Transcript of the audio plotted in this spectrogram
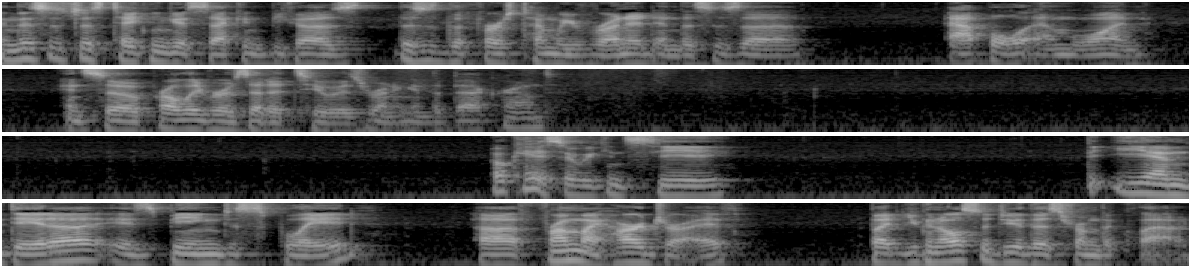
And this is just taking a second because this is the first time we've run it and this is a Apple M1. And so probably Rosetta 2 is running in the background. Okay, so we can see the EM data is being displayed uh, from my hard drive, but you can also do this from the cloud.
